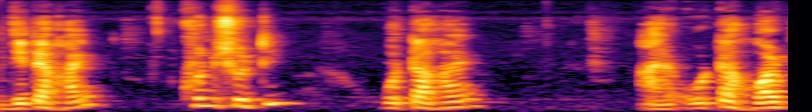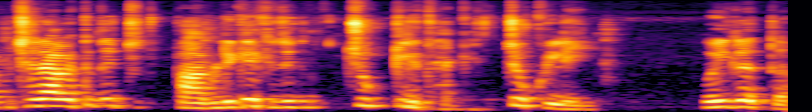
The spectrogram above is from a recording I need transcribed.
যেটা হয়, খুনসুটি, ওটা হয়, আর ওটা হওয়ার পিছনে আবার কিন্তু পাবলিকের কিছু কিন্তু চুকলি থাকে, চুকলি, বুঝলে তো?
